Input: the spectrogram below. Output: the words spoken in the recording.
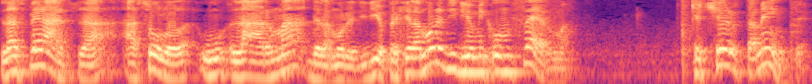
la speranza ha solo l'arma dell'amore di Dio, perché l'amore di Dio mi conferma che certamente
